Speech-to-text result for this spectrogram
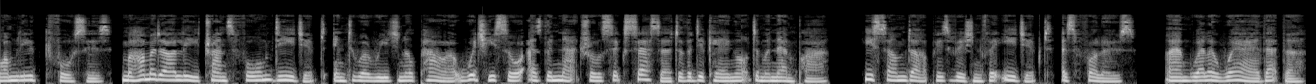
Mamluk forces. Muhammad Ali transformed Egypt into a regional power which he saw as the natural successor to the decaying Ottoman Empire. He summed up his vision for Egypt as follows. I am well aware that the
